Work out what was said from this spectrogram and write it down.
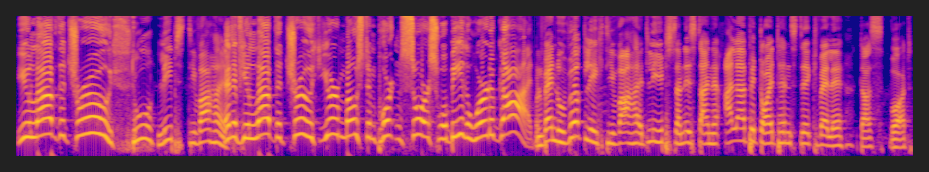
You love the truth. Du liebst die And if you love the truth, your most important source will be the Word of God. Und wenn du wirklich die Wahrheit liebst, dann ist deine allerbedeutendste Quelle das Wort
